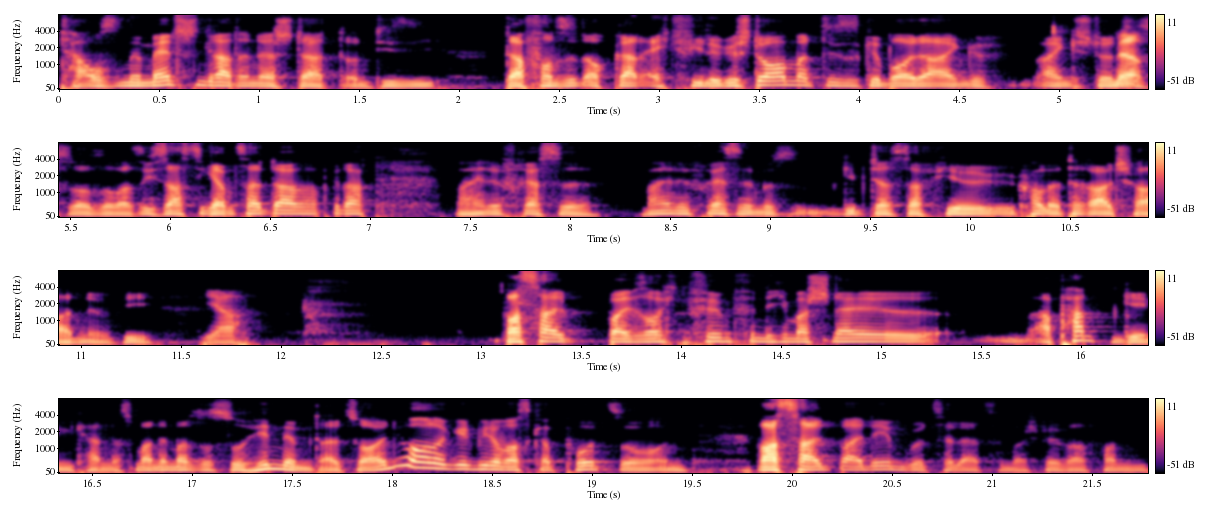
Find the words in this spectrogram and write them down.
tausende Menschen gerade in der Stadt und die, davon sind auch gerade echt viele gestorben, als dieses Gebäude einge, eingestürzt Ja. ist oder sowas. Ich saß die ganze Zeit da und habe gedacht, meine Fresse, meine Fresse, müssen, gibt das da viel Kollateralschaden irgendwie. ja. Was halt bei solchen Filmen, finde ich, immer schnell abhanden gehen kann, dass man immer das so hinnimmt, als so, ja, da geht wieder was kaputt, so. Und was halt bei dem Godzilla zum Beispiel war von,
